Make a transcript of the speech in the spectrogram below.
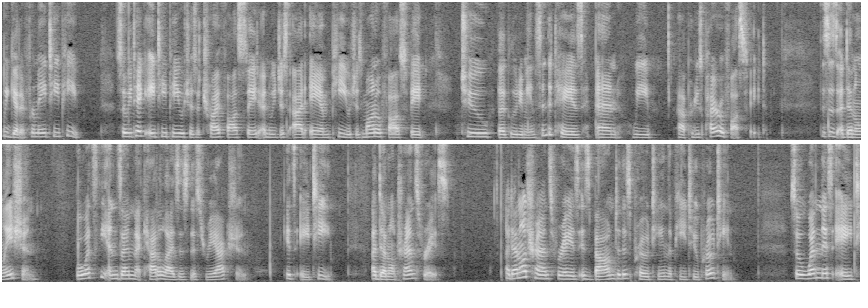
We get it from ATP. So we take ATP, which is a triphosphate, and we just add AMP, which is monophosphate, to the glutamine synthetase, and we uh, produce pyrophosphate. This is adenylation. But what's the enzyme that catalyzes this reaction? It's AT, adenyltransferase. Adenyltransferase is bound to this protein, the P2 protein. So when this AT,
